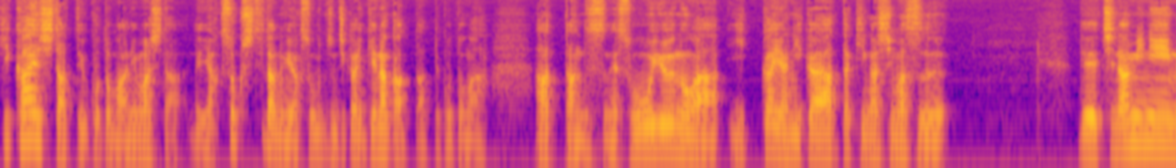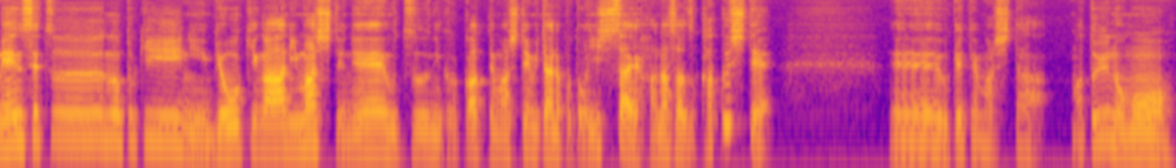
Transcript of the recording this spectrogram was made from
き返したっていうこともありました。で、約束してたのに約束の時間行けなかったってことがあったんですね。そういうのが1回や2回あった気がします。で、ちなみに面接の時に病気がありましてね、うつにかかってましてみたいなことは一切話さず隠して、えー、受けてました。まあ、というのも、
